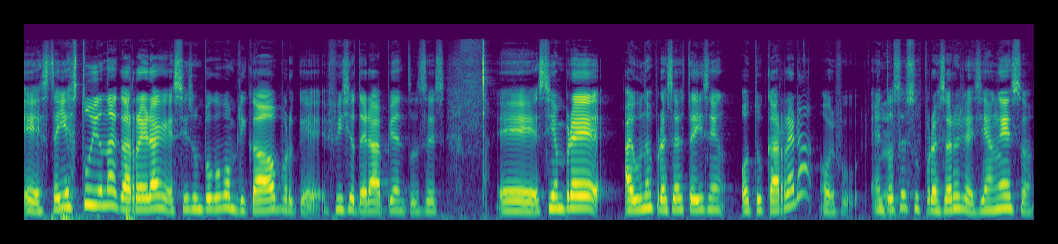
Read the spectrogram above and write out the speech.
este, ella estudia una carrera que sí es un poco complicado porque es fisioterapia, entonces eh, siempre algunos profesores te dicen o tu carrera o el fútbol. Entonces sus profesores le decían eso.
